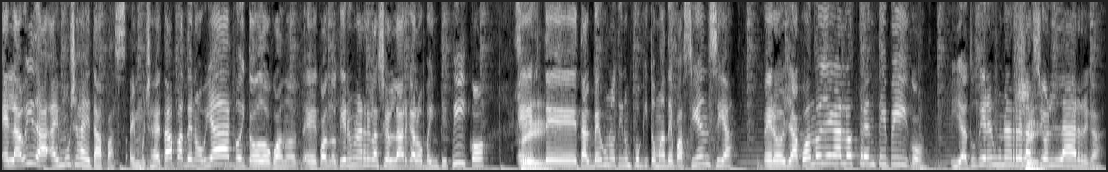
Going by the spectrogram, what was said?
en la vida hay muchas etapas. Hay muchas etapas de noviazgo y todo. Cuando, eh, cuando tienes una relación larga a los veintipico, Sí. este, tal vez uno tiene un poquito más de paciencia. Pero ya cuando llegan los treinta y pico y ya tú tienes una relación larga,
